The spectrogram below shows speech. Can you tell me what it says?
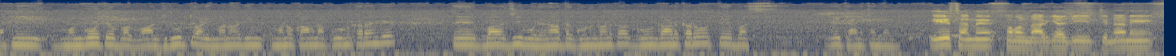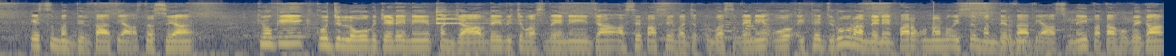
ਆਪਣੀ ਮੰਗੋ ਤੇ ਭਗਵਾਨ ਜ਼ਰੂਰ ਤੁਹਾਡੀ ਮਨੋ ਦੀ ਮਨੋਕਾਮਨਾ ਪੂਰਨ ਕਰਨਗੇ ਤੇ ਬਸ ਜੀ ਭੋਲੇਨਾਥ ਦਾ ਗੁਣਗਾਨ ਕਰ, ਗੁਣਗਾਨ ਕਰੋ ਤੇ ਬਸ ਇਹ ਕਹਿਣਾ ਚਾਹੁੰਦਾ ਮੈਂ। ਇਹ ਸਨ ਕਮਲ ਨਾਰੀਆ ਜੀ, ਜਿਨ੍ਹਾਂ ਨੇ ਇਸ ਮੰਦਿਰ ਦਾ ਇਤਿਹਾਸ ਦੱਸਿਆ। ਕਿਉਂਕਿ ਕੁਝ ਲੋਕ ਜਿਹੜੇ ਨੇ ਪੰਜਾਬ ਦੇ ਵਿੱਚ ਵਸਦੇ ਨੇ ਜਾਂ ਆਸੇ-ਪਾਸੇ ਵਜ- ਵਸਦੇ ਨੇ, ਉਹ ਇੱਥੇ ਜ਼ਰੂਰ ਆਉਂਦੇ ਨੇ, ਪਰ ਉਹਨਾਂ ਨੂੰ ਇਸ ਮੰਦਿਰ ਦਾ ਇਤਿਹਾਸ ਨਹੀਂ ਪਤਾ ਹੋਵੇਗਾ।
